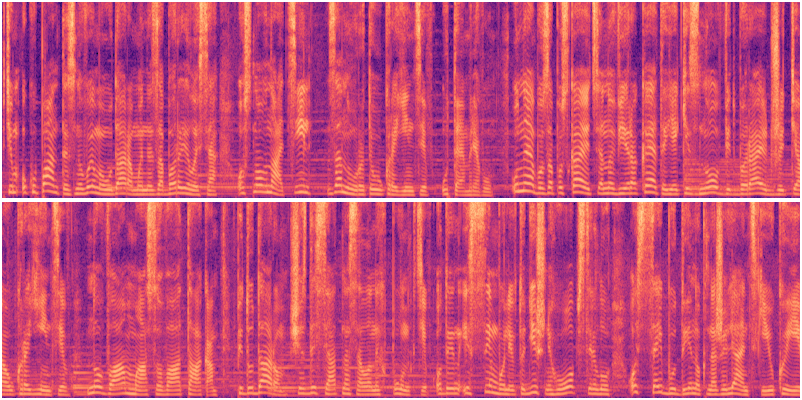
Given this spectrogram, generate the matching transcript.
Втім, окупанти з новими ударами не забарилися. Основна ціль занурити українців у темряву. У небо запускаються нові ракети, які знов відбирають життя українців. Нова масова атака. Під ударом 60 населених пунктів. Один із символів тодішнього обстрілу ось цей будинок на Жилянській у Києві.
